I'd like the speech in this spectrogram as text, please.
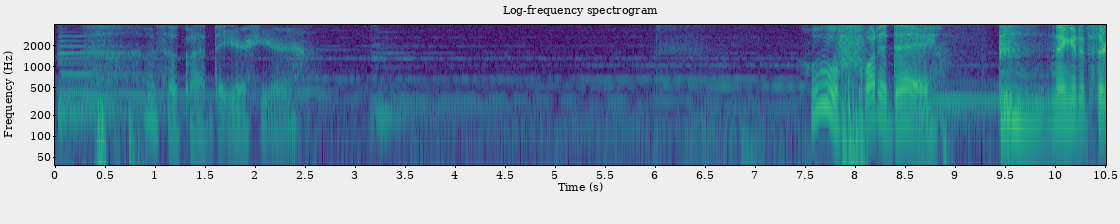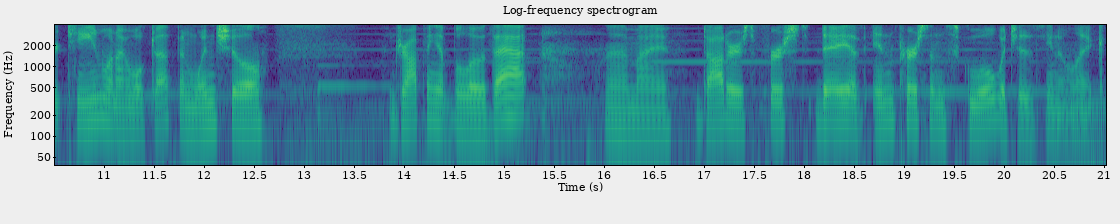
I'm so glad that you're here. Oof, what a day. Negative 13 when I woke up, and wind chill dropping it below that. Uh, my daughter's first day of in person school, which is, you know, like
